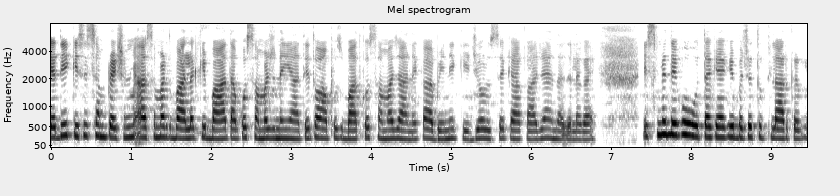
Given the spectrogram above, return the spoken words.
यदि किसी संप्रेषण में असमर्थ बालक की बात आपको समझ नहीं आती तो आप उस बात को समझ आने का अभिनय कीजिए और उससे क्या कहा जाए, अंदाज़ा लगाए। इसमें देखो होता क्या है कि बच्चा तुतलार कर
